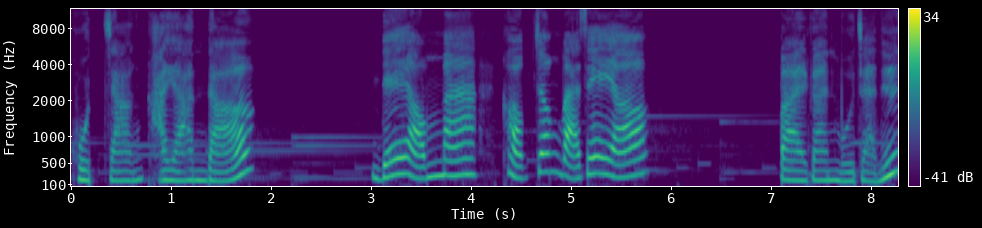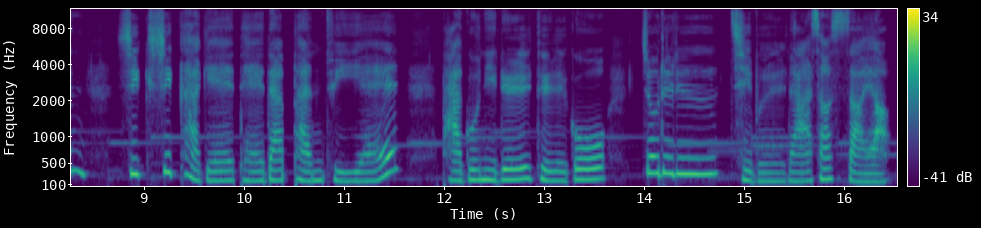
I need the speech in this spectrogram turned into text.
곧장 가야 한다. 네, 엄마. 걱정 마세요. 빨간 모자는 씩씩하게 대답한 뒤에 바구니를 들고 쪼르르 집을 나섰어요.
